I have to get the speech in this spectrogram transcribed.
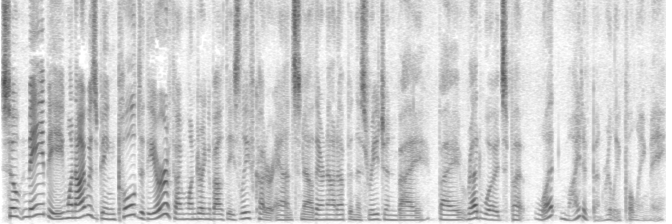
So maybe when I was being pulled to the earth, I'm wondering about these leafcutter ants. Now they're not up in this region by, by redwoods, but what might have been really pulling me?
